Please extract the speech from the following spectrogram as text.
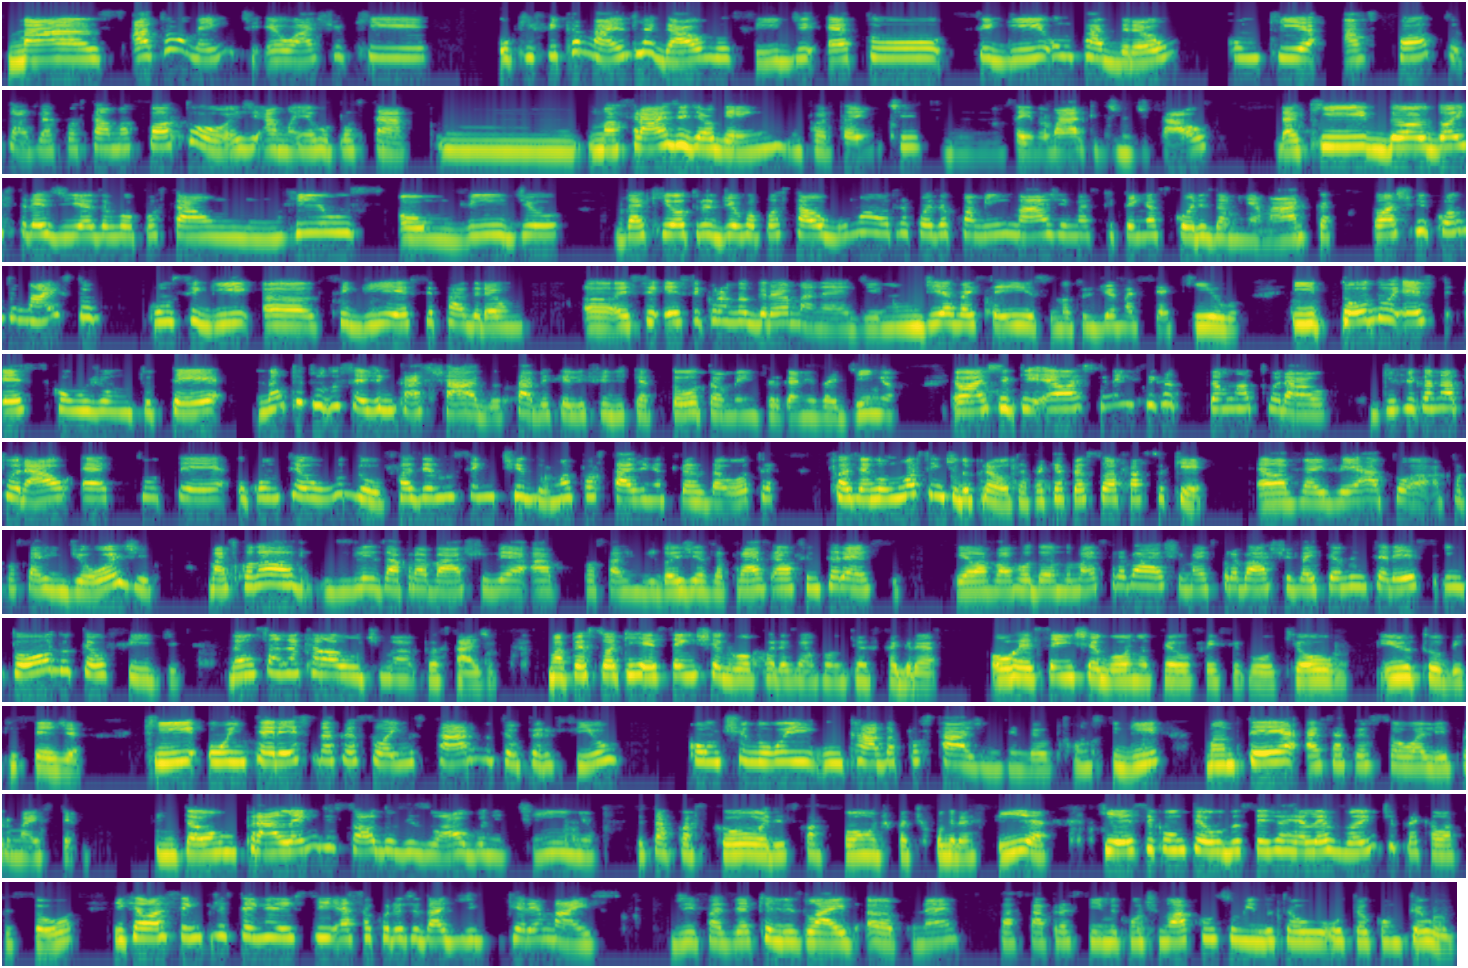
Mas atualmente eu acho que o que fica mais legal no feed é tu seguir um padrão com que as fotos. Tá, vai postar uma foto hoje, amanhã eu vou postar um, uma frase de alguém importante, não sei, no marketing digital. Daqui dois, três dias eu vou postar um Reels ou um vídeo. Daqui outro dia eu vou postar alguma outra coisa com a minha imagem, mas que tenha as cores da minha marca. Eu acho que quanto mais tu conseguir uh, seguir esse padrão, uh, esse, esse cronograma, né? De num dia vai ser isso, no outro dia vai ser aquilo, e todo esse, esse conjunto ter, não que tudo seja encaixado, sabe? Aquele feed que é totalmente organizadinho. Eu acho que eu acho que nem fica tão natural. O que fica natural é tu ter o conteúdo fazendo sentido, uma postagem atrás da outra, fazendo uma sentido para outra, para que a pessoa faça o quê? Ela vai ver a tua, a tua postagem de hoje, mas quando ela deslizar para baixo e ver a postagem de dois dias atrás, ela se interessa. E ela vai rodando mais para baixo, mais para baixo, e vai tendo interesse em todo o teu feed, não só naquela última postagem. Uma pessoa que recém chegou, por exemplo, no teu Instagram, ou recém chegou no teu Facebook, ou YouTube, que seja, que o interesse da pessoa em estar no teu perfil continue em cada postagem, entendeu? Conseguir manter essa pessoa ali por mais tempo. Então, para além de só do visual bonitinho, de estar tá com as cores, com a fonte, com a tipografia, que esse conteúdo seja relevante para aquela pessoa e que ela sempre tenha esse, essa curiosidade de querer mais, de fazer aquele slide up, né? passar para cima e continuar consumindo o teu, o teu conteúdo.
